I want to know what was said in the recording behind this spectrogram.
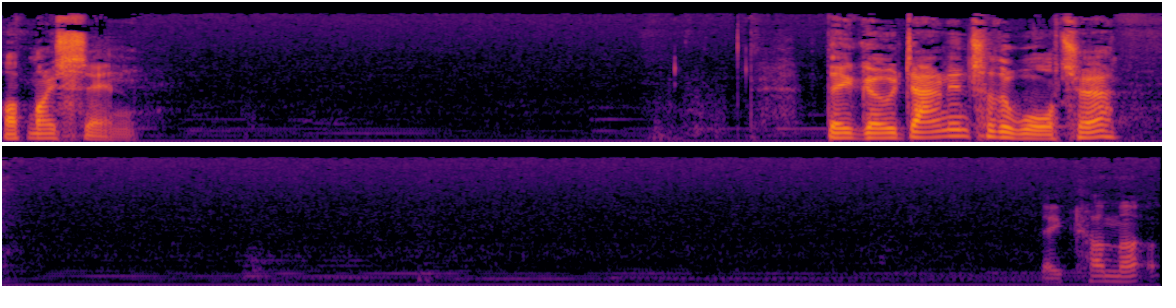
of my sin. They go down into the water. They come up.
